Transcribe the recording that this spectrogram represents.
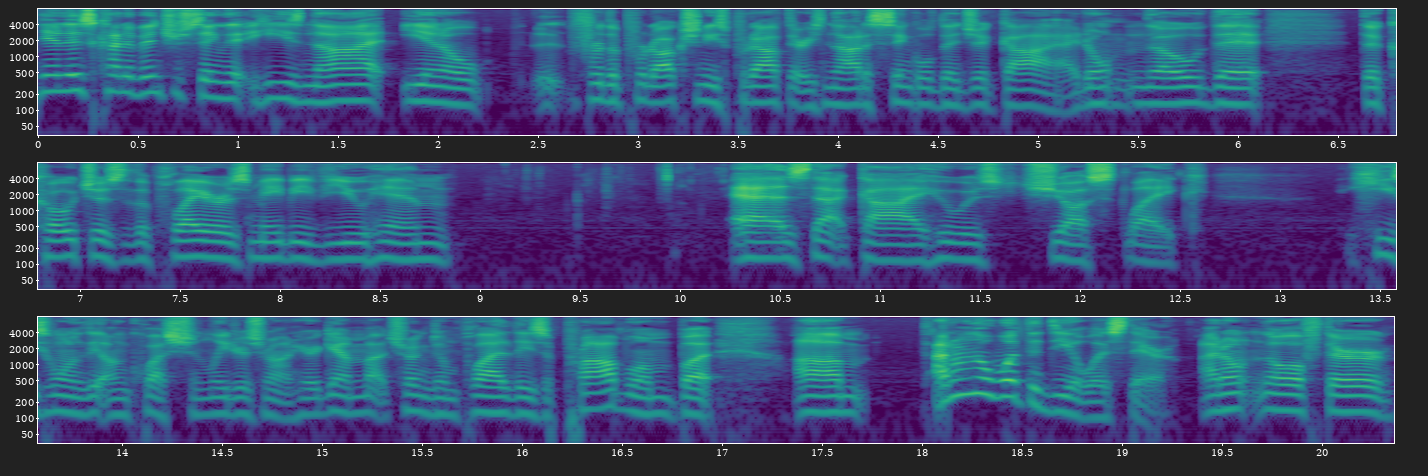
it is kind of interesting that he's not, you know, for the production he's put out there, he's not a single digit guy. I don't know that the coaches, the players maybe view him as that guy who is just like, he's one of the unquestioned leaders around here. Again, I'm not trying to imply that he's a problem, but um, I don't know what the deal is there. I don't know if they're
